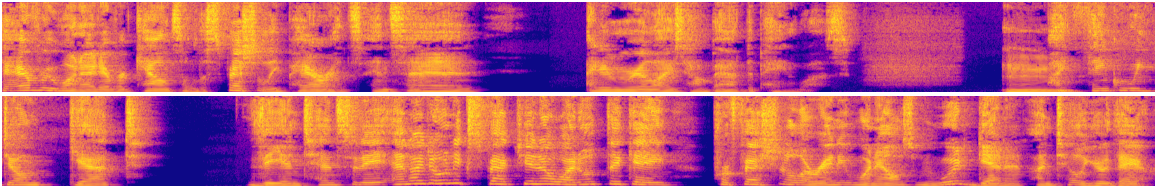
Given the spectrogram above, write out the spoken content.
to everyone I'd ever counseled, especially parents, and said, I didn't realize how bad the pain was. Mm. I think we don't get the intensity. And I don't expect, you know, I don't think a professional or anyone else would get it until you're there.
